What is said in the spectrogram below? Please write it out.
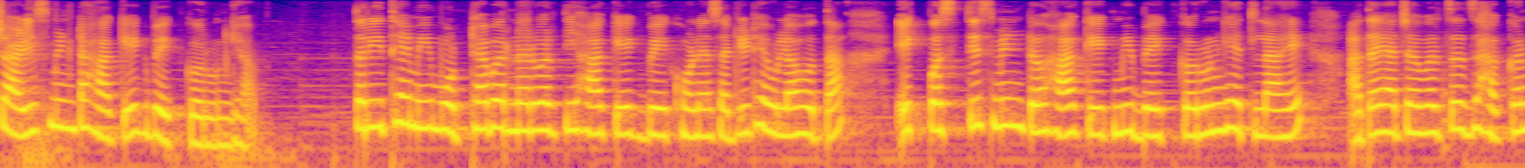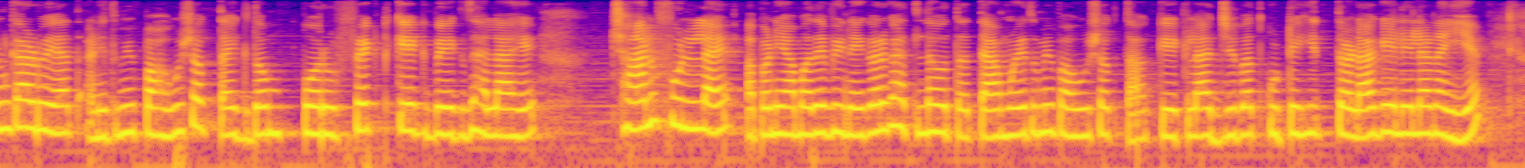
चाळीस मिनटं हा केक बेक करून घ्या. तर इथे मी मोठ्या बर्नरवरती हा केक बेक होण्यासाठी ठेवला होता. एक पस्तीस मिनटं हा केक मी बेक करून घेतला आहे. आता याच्यावरचं झाकण काढूयात आणि तुम्ही पाहू शकता एकदम परफेक्ट केक बेक झाला आहे. छान फुलला आहे आपण यामध्ये विनेगर घातलं होतं. त्यामुळे तुम्ही पाहू शकता केकला अजिबात कुठेही तडा गेलेला नाही आहे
